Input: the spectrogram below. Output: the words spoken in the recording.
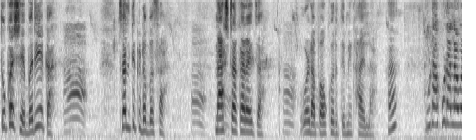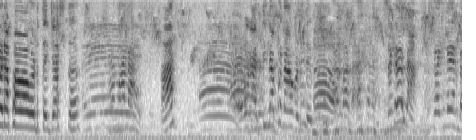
तू कशी आहे? बरी आहे का? चल तिकडं बसा. नाश्ता करायचा. वडापाव करते मी खायला. हा? कुणा कुणाला वडापाव आवडते जास्त? हा? बघा, तिला पण आवडते सगळ्याला? सगळ्यांना.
